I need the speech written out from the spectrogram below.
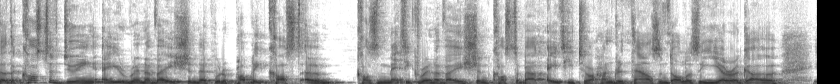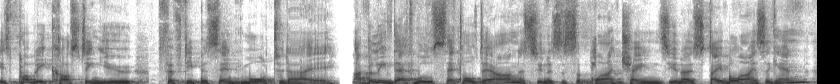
So, the cost of doing a renovation that would have probably cost a cosmetic renovation, cost about eighty to $100,000 a year ago, is probably costing you 50% more today. I believe that will settle down as soon as the supply chains, you know, stabilize again.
